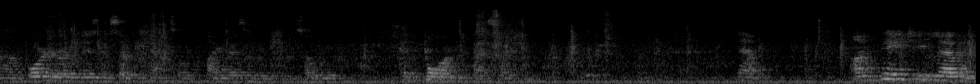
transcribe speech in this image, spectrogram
uh, order of business of the council by resolution, so we conformed to that section. Now, on page eleven,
